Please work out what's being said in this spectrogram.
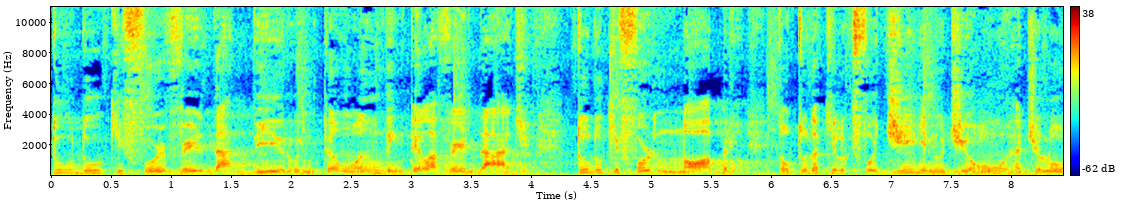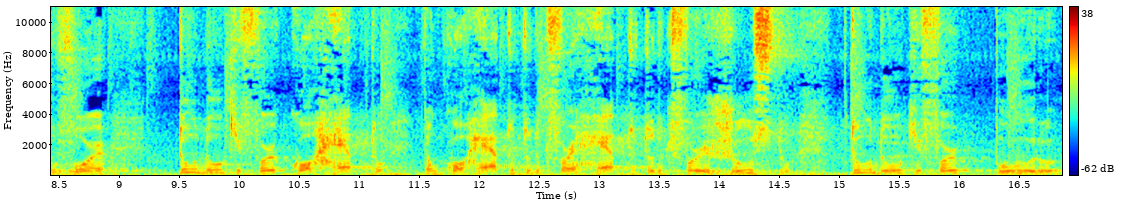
tudo o que for verdadeiro, então andem pela verdade, tudo o que for nobre, então tudo aquilo que for digno de honra, de louvor, tudo o que for correto. Então, correto, tudo que for reto, tudo que for justo, tudo o que for puro,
